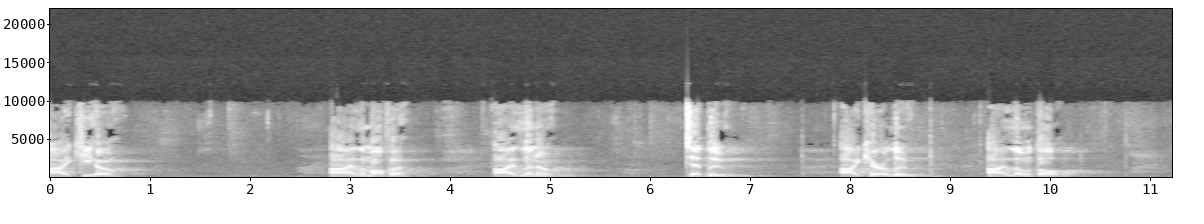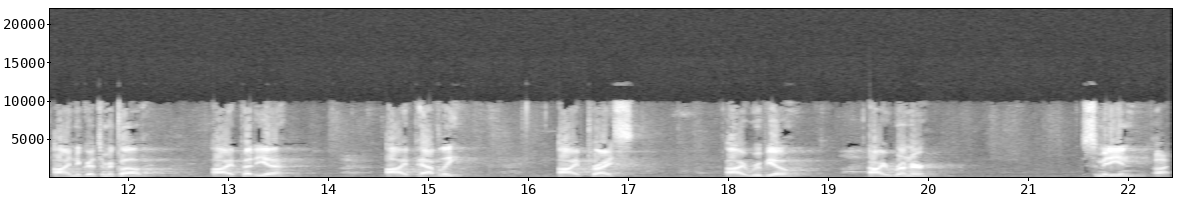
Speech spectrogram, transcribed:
I. Kehoe. I. Lamalfa. I. Leno. Ted Lieu. I. Carol Liu. I. Lowenthal. I. Negrete McLeod. I. Padilla. I. Pavley. I. Price. I. Rubio. I. Runner. Simitian. Aye.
